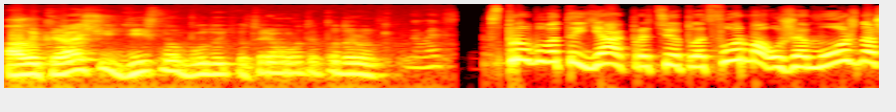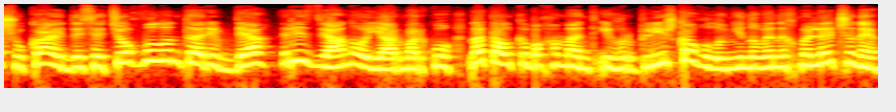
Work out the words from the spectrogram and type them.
Але кращі дійсно будуть отримувати подарунки. Спробувати, як працює платформа, уже можна. Шукають десятьох волонтерів для різдвяного ярмарку. Наталка Бахамент, Ігор Плішка. Головні новини Хмельниччини.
